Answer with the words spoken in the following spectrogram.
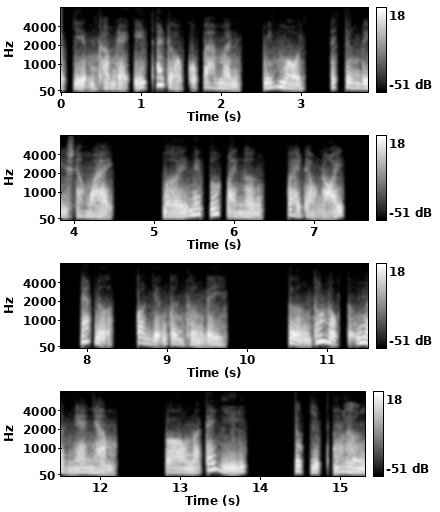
Lục Diệm không để ý thái độ của ba mình, miếm môi, sẽ chân đi ra ngoài. Mới mấy bước lại ngừng, quay đầu nói, lát nữa con dẫn Vân Thường đi. Thượng Tố Lục tưởng mình nghe nhầm. Còn nói cái gì? Lục Diệp thẳng lưng,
